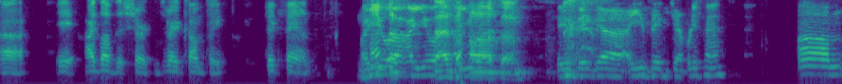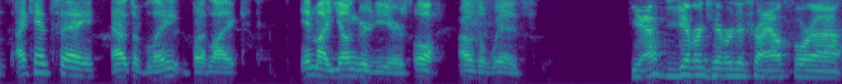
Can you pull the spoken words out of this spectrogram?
Uh, it, I love this shirt. It's very comfy. Big fan. Are you? Uh, That's, are you? that's are you, uh, awesome. Are you big? Uh, are you a big Jeopardy fan? Um, I can't say as of late, but like in my younger years, oh, I was a whiz. Yeah. Did you ever? Did you ever try out for uh,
